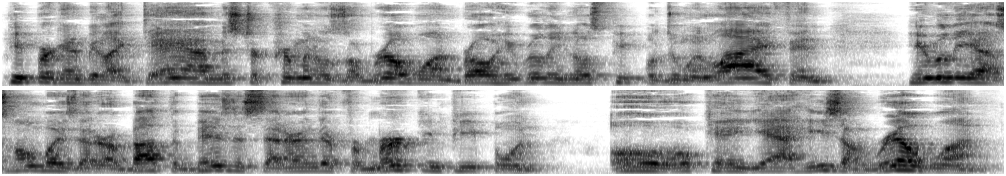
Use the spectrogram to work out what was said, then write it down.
People are going to be like, damn, Mr. Criminal's a real one, bro. He really knows people doing life. And he really has homeboys that are about the business that are in there for murking people. And, oh, okay, yeah, he's a real one.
